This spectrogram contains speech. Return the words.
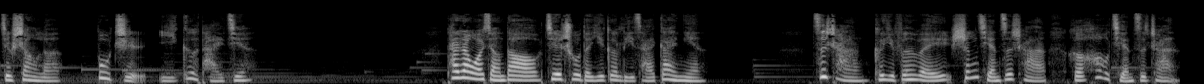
就上了不止一个台阶。他让我想到接触的一个理财概念：资产可以分为生钱资产和耗钱资产。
